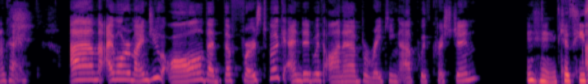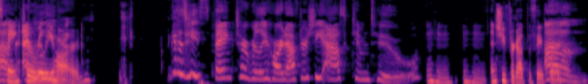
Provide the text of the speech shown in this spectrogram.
Okay. Um, I will remind you all that the first book ended with Ana breaking up with Christian. Because he Um, spanked her really hard. Because he spanked her really hard after she asked him to. hmm hmm And she forgot the safe word. Um,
